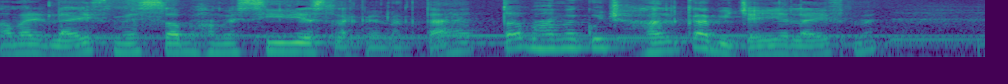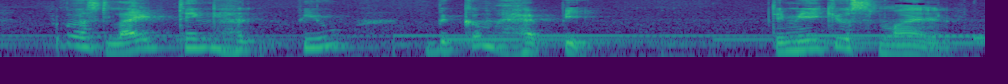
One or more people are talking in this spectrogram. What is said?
हमारी लाइफ में सब हमें सीरियस लगने लगता है, तब हमें कुछ हल्का भी चाहिए लाइफ में। Because light thing help you become happy they make you smile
